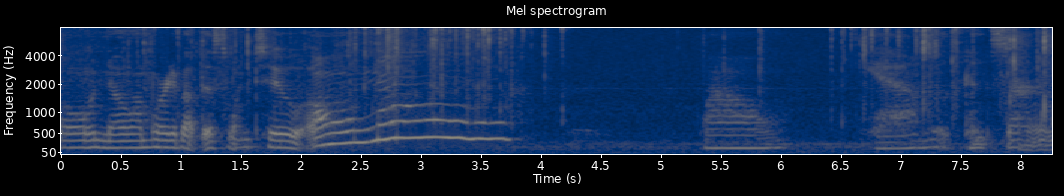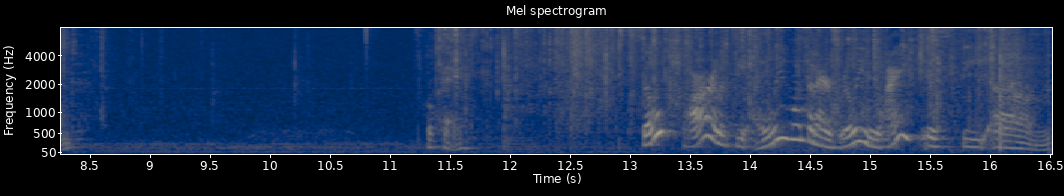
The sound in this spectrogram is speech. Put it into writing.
Oh no, I'm worried about this one too. Oh no. Wow. Yeah, I'm concerned. Okay. So far, like the only one that I really like is the um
